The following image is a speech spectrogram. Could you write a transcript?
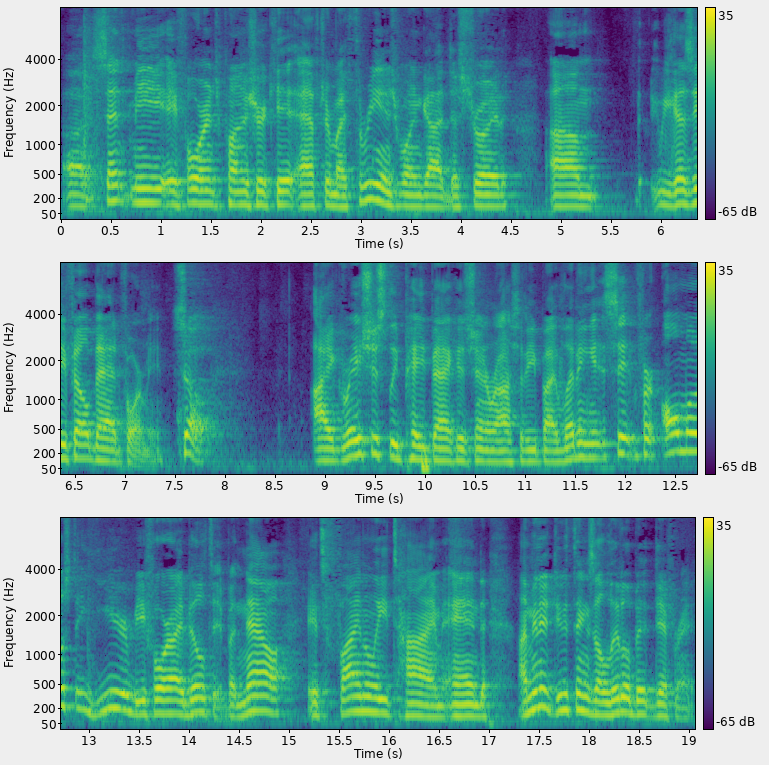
uh, sent me a four inch Punisher kit after my three inch one got destroyed um, because he felt bad for me. So, I graciously paid back his generosity by letting it sit for almost a year before I built it. But now it's finally time, and I'm gonna do things a little bit different.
